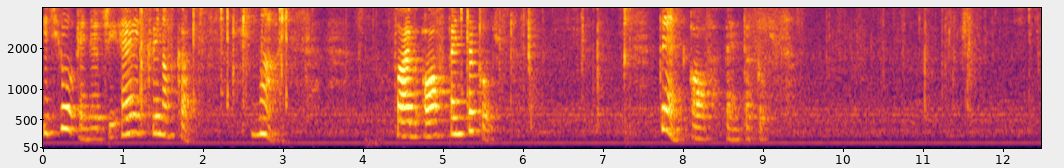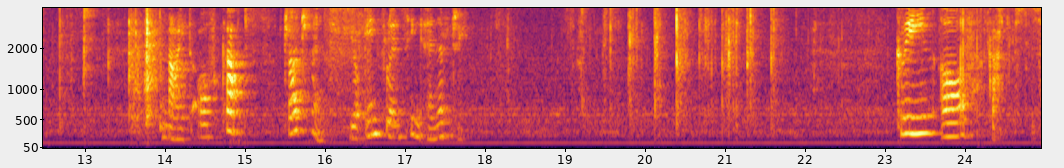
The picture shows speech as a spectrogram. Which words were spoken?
It's your energy, eh? Queen of Cups. Nice. Five of Pentacles. Ten of Pentacles. Knight of Cups, Judgment, your influencing energy. Queen of Cups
